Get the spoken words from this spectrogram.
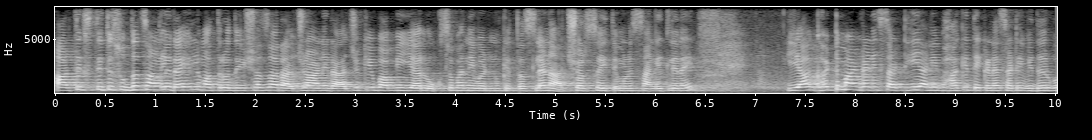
आर्थिक स्थिती सुद्धा चांगली राहील. मात्र देशाचा राजा आणि राजकीय बाबी या लोकसभा निवडणुकीत असल्यानं आचारसंहितेमुळे सांगितले नाही. या घट मांडणीसाठी आणि भागे टेकण्यासाठी विदर्भ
